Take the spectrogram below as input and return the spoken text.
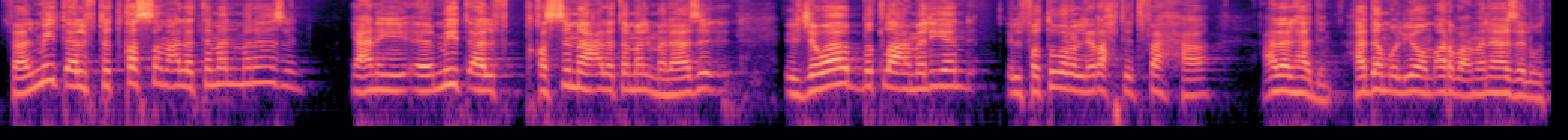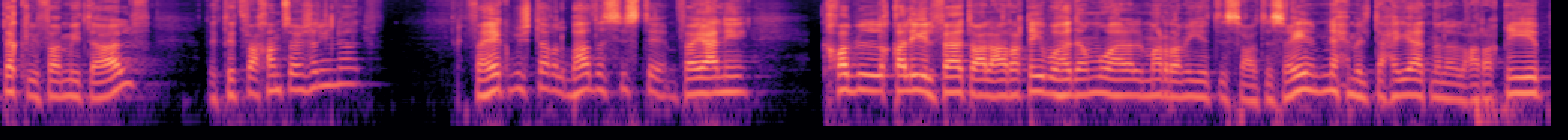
فالمئة ألف تتقسم على ثمان منازل. يعني مئة ألف تقسمها على ثمان منازل. الجواب بيطلع عمليا الفاتورة اللي راح تدفعها على الهدم. هدموا اليوم أربع منازل والتكلفة مئة ألف. بدك تدفع خمسة وعشرين ألف. فهيك بيشتغل بهذا ال system. فيعني قبل قليل فاتوا على العراقيب وهدموها للمرة 199 بنحمل تحياتنا للعراقيب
